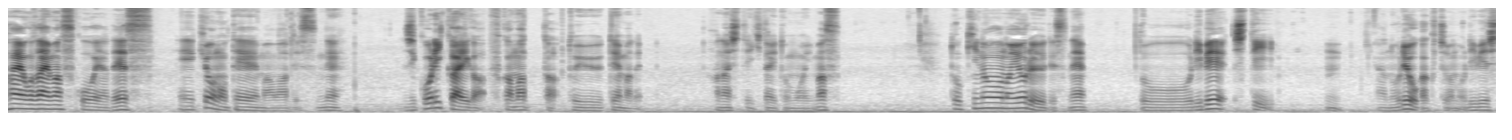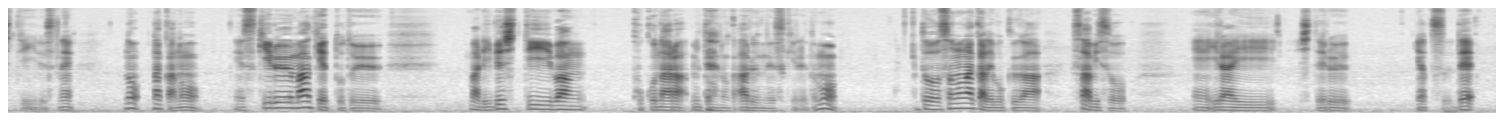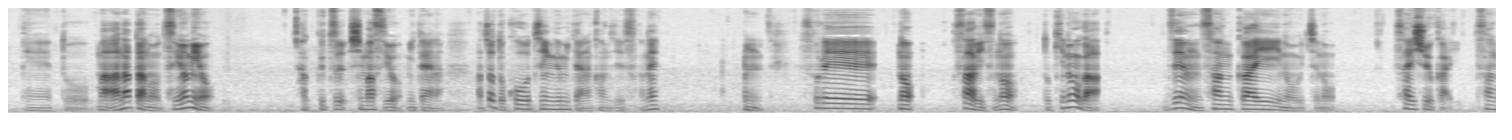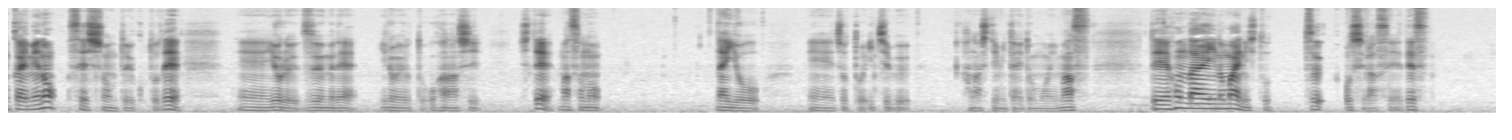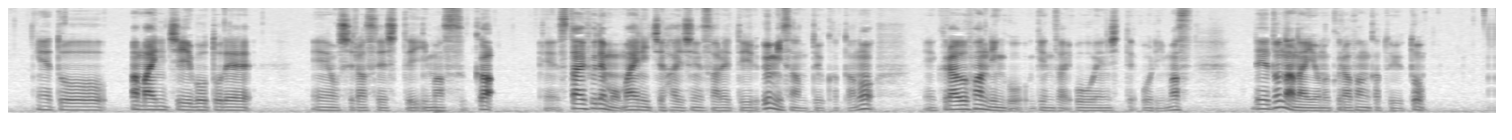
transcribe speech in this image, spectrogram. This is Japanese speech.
おはようございます。高野です、えー、今日のテーマはですね自己理解が深まったというテーマで話していきたいと思います。と昨日の夜ですねとリベシティ、うん、あの両学長のリベシティですねの中のスキルマーケットという、まあ、リベシティ版ここならみたいのがあるんですけれどもとその中で僕がサービスを、えー、依頼してるやつでえっ、ー、とまああなたの強みを発掘しますよみたいな、まあ、ちょっとコーチングみたいな感じですかね。うん。それのサービスのと昨日が全3回のうちの最終回3回目のセッションということで、えー、夜 Zoom でいろいろとお話しして、まあ、その内容を、えー、ちょっと一部話してみたいと思います。で本題の前に一つお知らせです。えっ、ー、と、まあ、毎日冒頭で、えー、お知らせしていますが、え、スタイフでも毎日配信されている海さんという方の、えクラウドファンディングを現在応援しております。で、どんな内容のクラファンかというと、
